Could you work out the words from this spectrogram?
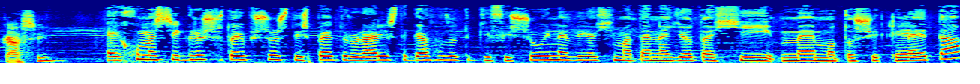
Κάση; Έχουμε σύγκρουση στο ύψος της Πέτρου Ράλη στην κάθοδο του Κυφισού. Είναι δύο οχήματα, ένα γιοταχή με μοτοσυκλέτα.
